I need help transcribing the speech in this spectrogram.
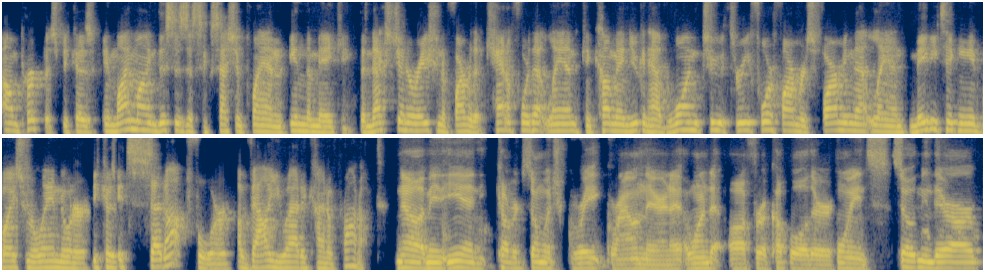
on purpose because in my mind, this is a succession plan in the making. The next generation of farmer that can't afford that land can come in. You can have one, two, three, four farmers farming that land, maybe taking advice from the landowner because it's set up for a value added kind of product. No, I mean, Ian covered so much great ground there. And I wanted to offer a couple other points. So, I mean, there are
